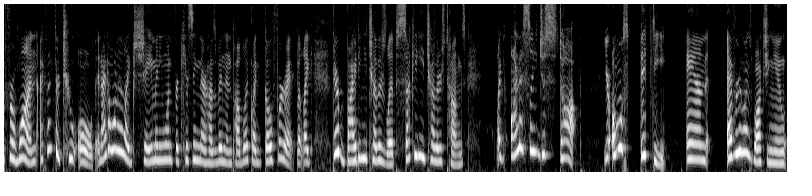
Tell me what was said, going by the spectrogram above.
for one, I feel like they're too old, and I don't want to like shame anyone for kissing their husband in public. Like, go for it. But like, they're biting each other's lips, sucking each other's tongues. Like, honestly, just stop. You're almost 50, and everyone's watching you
